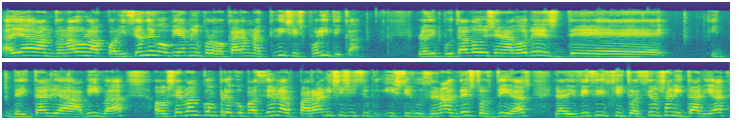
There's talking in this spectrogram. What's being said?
haya abandonado la coalición de gobierno y provocara una crisis política. Los diputados y senadores de de Italia Viva observan con preocupación la parálisis institucional de estos días, la difícil situación sanitaria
